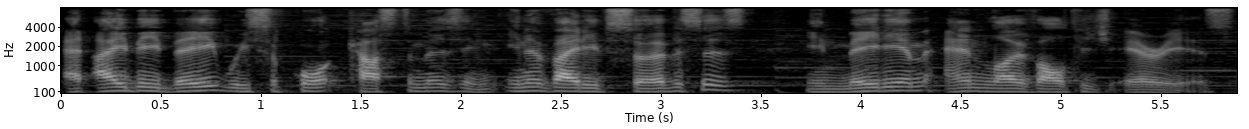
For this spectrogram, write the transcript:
At ABB, we support customers in innovative services in medium and low voltage areas.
